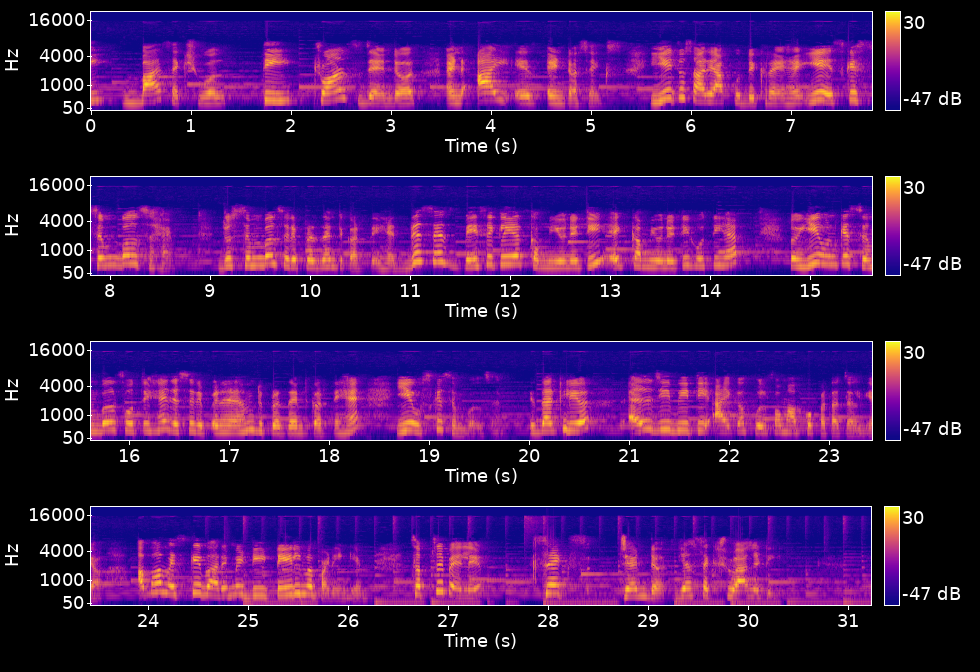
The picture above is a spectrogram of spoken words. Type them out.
bisexual T transgender and I is intersex ये जो सारे आपको दिख रहे हैं, ये इसके सिंबल्स हैं, जो सिंबल्स रिप्रेजेंट करते हैं। This is basically a community एक कम्युनिटी होती है। तो ये उनके सिंबल्स होते हैं, जैसे हम रिप्रेजेंट करते हैं, ये उसके सिंबल्स हैं। Is that clear L G B T I का फुल फॉर्म आपको पता चल गया। अब हम इसके बारे में डिटेल में पढ़ेंगे। सबसे पहले सेक्स जेंडर या सेक्सुअलिटी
